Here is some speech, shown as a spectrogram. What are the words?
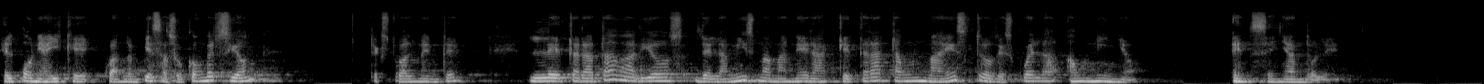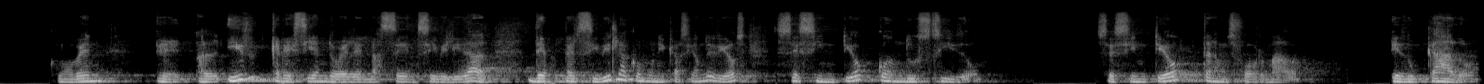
Él pone ahí que cuando empieza su conversión, textualmente, le trataba a Dios de la misma manera que trata un maestro de escuela a un niño, enseñándole. Como ven, eh, al ir creciendo él en la sensibilidad de percibir la comunicación de Dios, se sintió conducido, se sintió transformado, educado,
